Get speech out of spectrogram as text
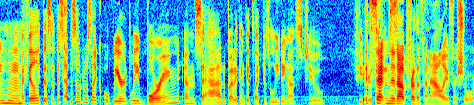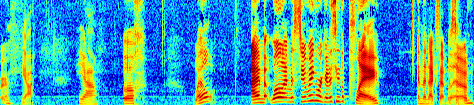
Mm-hmm. I feel like this this episode was like weirdly boring and sad, but I think it's like just leading us to future. It's setting it up for the finale for sure. Yeah. Yeah. Ugh. Well, I'm well, I'm assuming we're going to see the play in the next episode.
